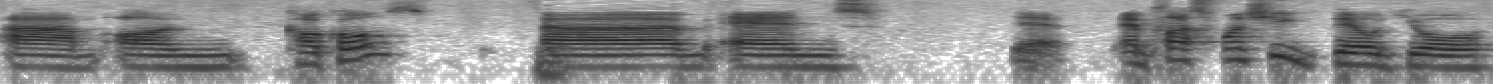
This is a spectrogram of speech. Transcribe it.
um, on cold calls, um, and yeah, and plus once you build your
